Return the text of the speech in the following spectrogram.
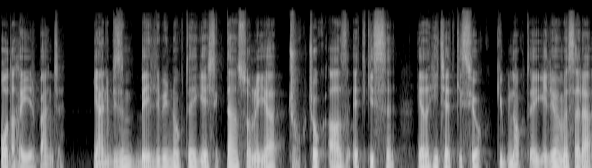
O da hayır bence. Yani bizim belli bir noktaya geçtikten sonra ya çok çok az etkisi ya da hiç etkisi yok gibi noktaya geliyor. Mesela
